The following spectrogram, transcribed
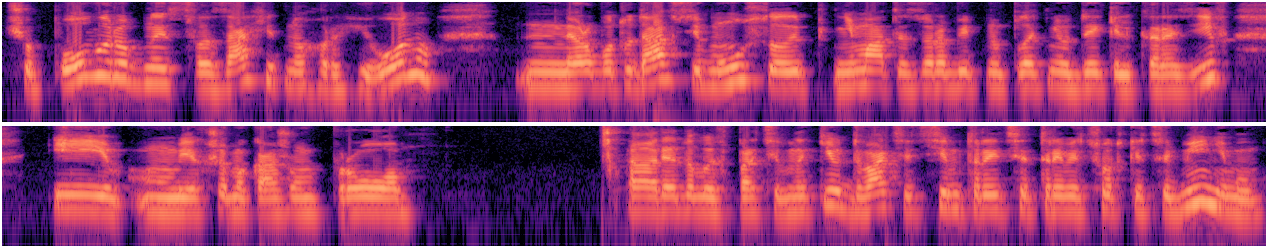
що по виробництву західного регіону роботодавці мусили піднімати заробітну платню декілька разів. І якщо ми кажемо про рядових працівників, 27-33% це мінімум,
